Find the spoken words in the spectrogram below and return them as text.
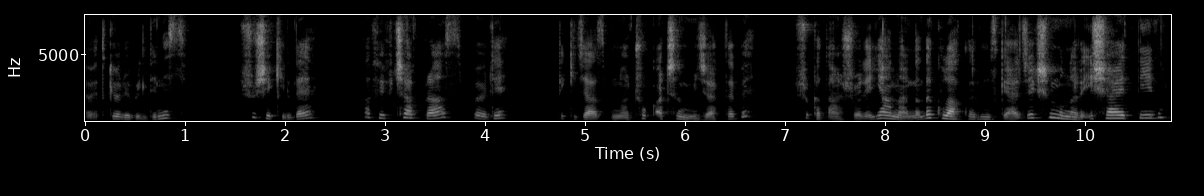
evet görebildiniz. Şu şekilde hafif çapraz böyle dikeceğiz bunları. Çok açılmayacak tabi. Şu kadar şöyle yanlarına da kulaklarımız gelecek. Şimdi bunları işaretleyelim.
